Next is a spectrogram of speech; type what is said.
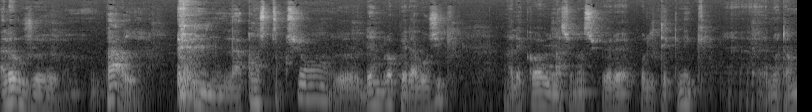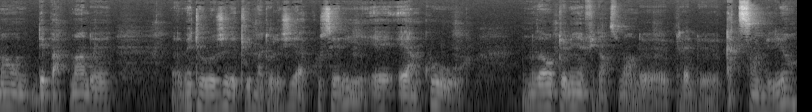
à l'heure où je parle, la construction d'un bloc pédagogique à l'école nationale supérieure polytechnique, notamment au département de météorologie et climatologie à Kousséry, est, en cours. Nous avons obtenu un financement de près de 400 millions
